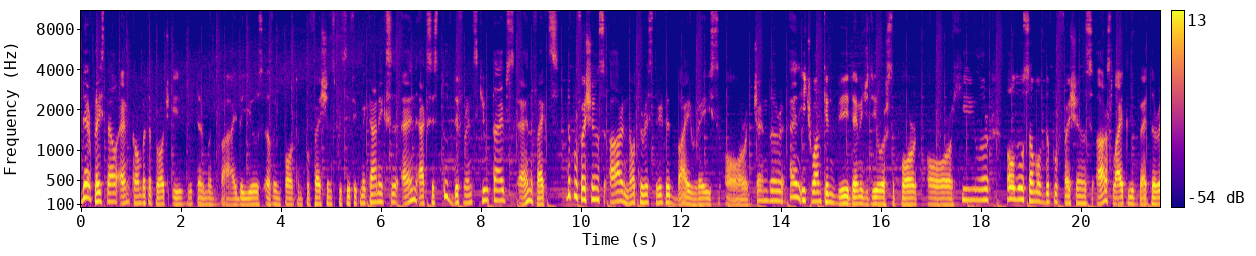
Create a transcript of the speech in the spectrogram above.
their playstyle and combat approach is determined by the use of important profession-specific mechanics and access to different skill types and effects. The professions are not restricted by race or gender and each one can be damage dealer, support or healer, although some of the professions are slightly better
